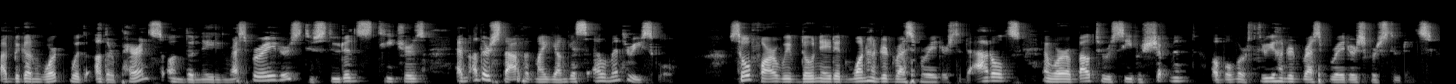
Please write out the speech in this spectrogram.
I've begun work with other parents on donating respirators to students, teachers, and other staff at my youngest elementary school. So far, we've donated 100 respirators to the adults, and we're about to receive a shipment of over 300 respirators for students.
